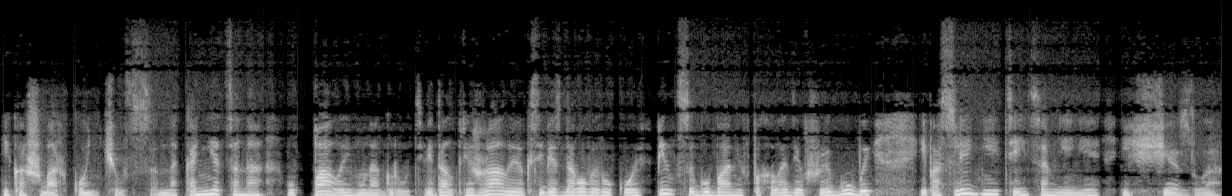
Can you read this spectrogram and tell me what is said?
и кошмар кончился. Наконец она упала ему на грудь. Видал, прижал ее к себе здоровой рукой, впился губами в похолодевшие губы, и последняя тень сомнения исчезла.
